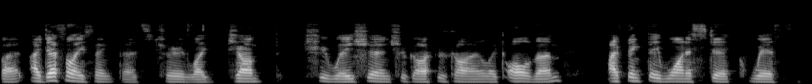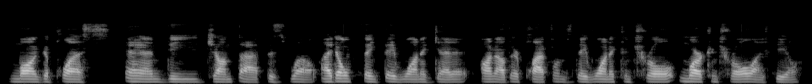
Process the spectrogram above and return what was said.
But I definitely think that's true. Like Jump, Shueisha, and Shogakukan, like all of them, I think they want to stick with Manga Plus and the Jump app as well. I don't think they want to get it on other platforms. They want to control more control, I feel.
